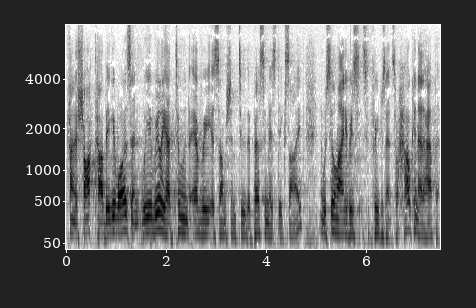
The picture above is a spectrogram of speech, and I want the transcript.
kind of shocked how big it was, and we really had tuned every assumption to the pessimistic side, and we're still 93%. So, how can that happen?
